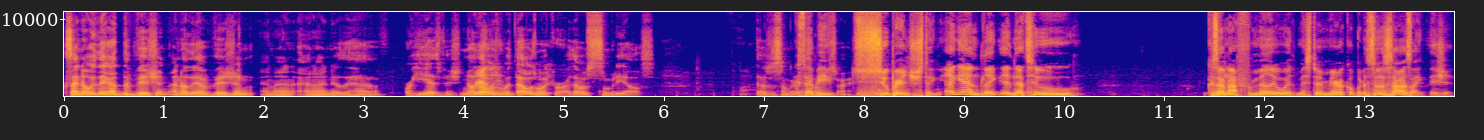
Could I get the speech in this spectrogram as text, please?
because I know they got the vision. I know they have vision, and I and I know they have or he has vision. No, that wasn't with that wasn't with Gerads. That was somebody else. That was somebody else. that'd be super interesting. Again, like, and that's who. Because I'm not familiar with Mister Miracle, but as soon as I was like Vision,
